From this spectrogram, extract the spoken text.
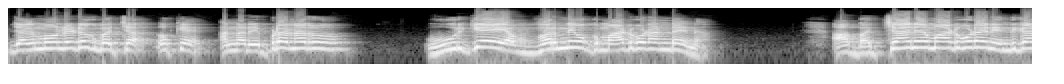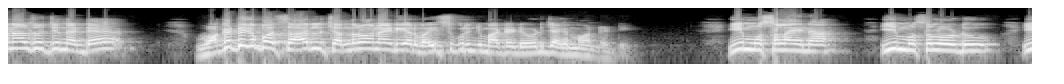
జగన్మోహన్ రెడ్డి ఒక బచ్చా. ఓకే. అన్నారు. ఎప్పుడు అన్నారు? ఊరికే ఎవరిని ఒక మాట కూడా అండి ఆయన. ఆ బచ్చా అనే మాట కూడా ఆయన ఎందుకు అనాల్సి వచ్చిందంటే ఒకటికి పది సార్లు చంద్రబాబు నాయుడు గారి వయసు గురించి మాట్లాడేవాడు జగన్మోహన్ రెడ్డి. ఈ ముసలాయన ఈ ముసలోడు ఈ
